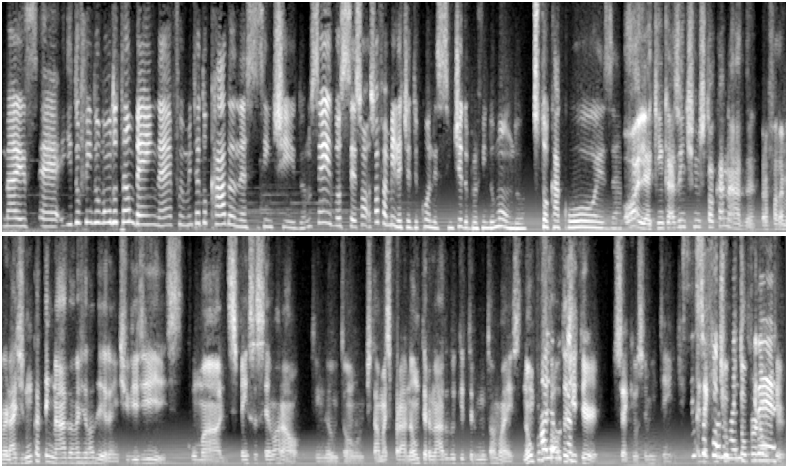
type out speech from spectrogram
mas, é, e do fim do mundo também, né? Fui muito educada nesse sentido. Não sei você, sua, sua família te educou nesse sentido pro fim do mundo? Estocar coisa? Olha, aqui em casa a gente não estoca nada. Para falar a verdade, nunca tem nada na geladeira. A gente vive com uma dispensa semanal, entendeu? Então a gente tá mais para não ter nada do que ter muito a mais. Não por Olha, falta de ter, se é que você me entende. Se Mas aqui é a gente optou por não ter.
